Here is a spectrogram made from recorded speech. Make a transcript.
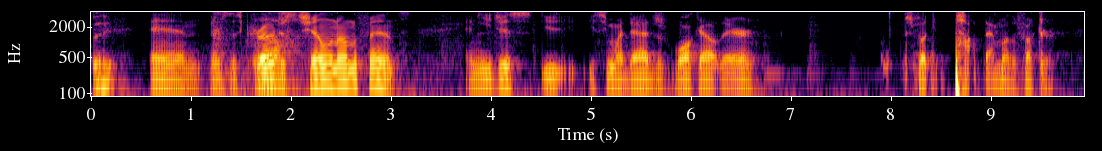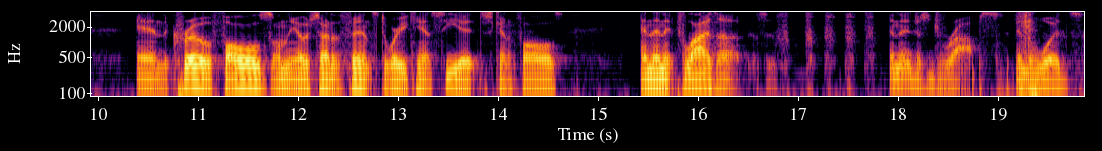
and there's this crow just chilling on the fence. And you just you you see my dad just walk out there just fucking pop that motherfucker. And the crow falls on the other side of the fence to where you can't see it just kind of falls. And then it flies up and then it just drops in the woods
